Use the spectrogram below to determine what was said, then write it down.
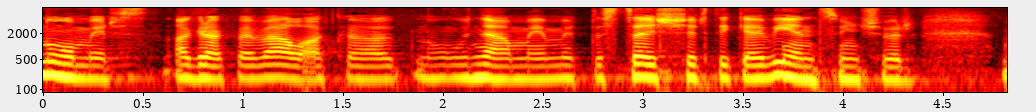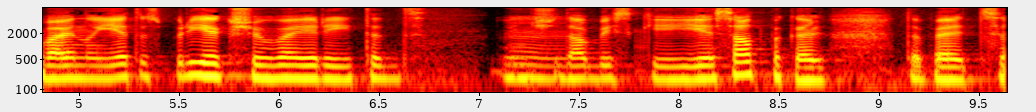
nomirs agrāk vai vēlāk. Nu, uzņēmumiem ir tas ceļš ir tikai viens. Viņš var vai nu iet uz priekšu, vai arī viņš mm. dabiski ies atpakaļ. Tāpēc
